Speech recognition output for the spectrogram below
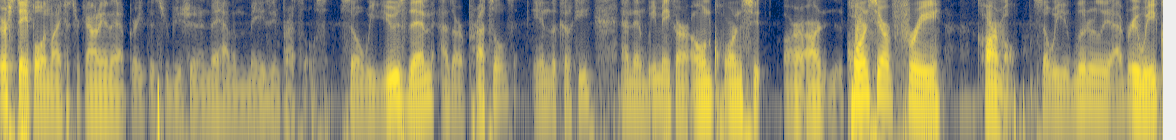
they're a staple in Lancaster County, and they have great distribution, and they have amazing pretzels. So we use them as our pretzels in the cookie, and then we make our own corn or our corn syrup free caramel. So we literally every week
